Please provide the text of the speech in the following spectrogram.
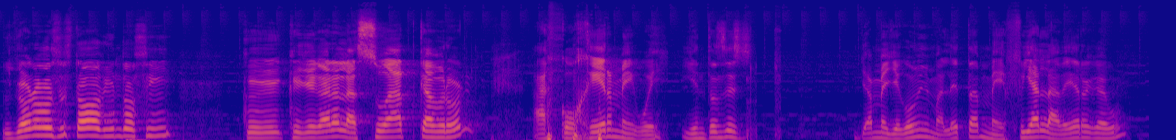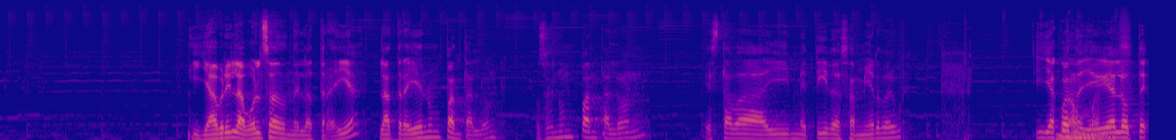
Y ya no se estaba viendo así que, que llegara la SWAT, cabrón, a cogerme, güey. Y entonces ya me llegó mi maleta, me fui a la verga, güey. Y ya abrí la bolsa donde la traía. La traía en un pantalón. O sea, en un pantalón estaba ahí metida esa mierda, güey. Y ya No cuando llegué al hotel,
